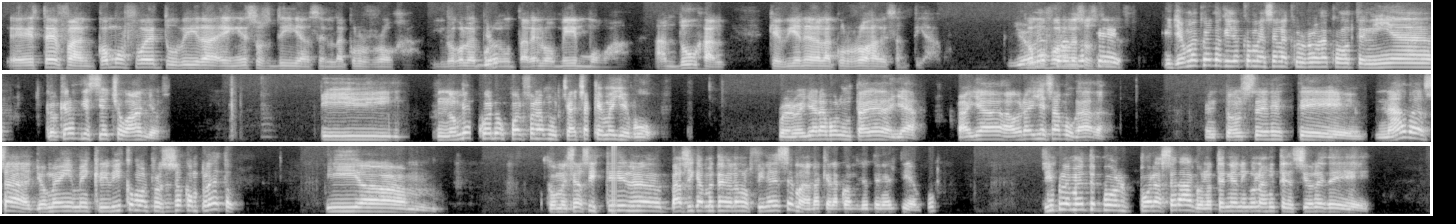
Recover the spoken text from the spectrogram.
Eh, Estefan, ¿cómo fue tu vida en esos días en la Cruz Roja? Y luego le preguntaré lo mismo a Andújar, que viene de la Cruz Roja de Santiago. ¿Cómo fueron esos días? Yo me acuerdo que yo comencé en la Cruz Roja cuando tenía, creo que eran 18 años. Y no me acuerdo cuál fue la muchacha que me llevó, pero ella era voluntaria de allá. allá ahora ella es abogada. Entonces, este, nada, o sea, yo me, me inscribí como el proceso completo. Y um, comencé a asistir uh, básicamente en los fines de semana, que era cuando yo tenía el tiempo. Simplemente por, por hacer algo, no tenía ninguna intenciones de,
